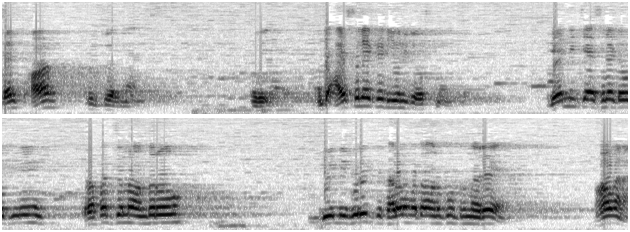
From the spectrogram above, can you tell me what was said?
Self or spiritual man. ఇది అంటే ఐసోలేటెడ్ యూనిట్ వస్తుంది. దేని నుంచి ఐసోలేట్ అవుతుంది? ప్రపంచంలో అందరూ దీని గురించి సర్వమతం అనుకుంటున్నారే. భావన.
